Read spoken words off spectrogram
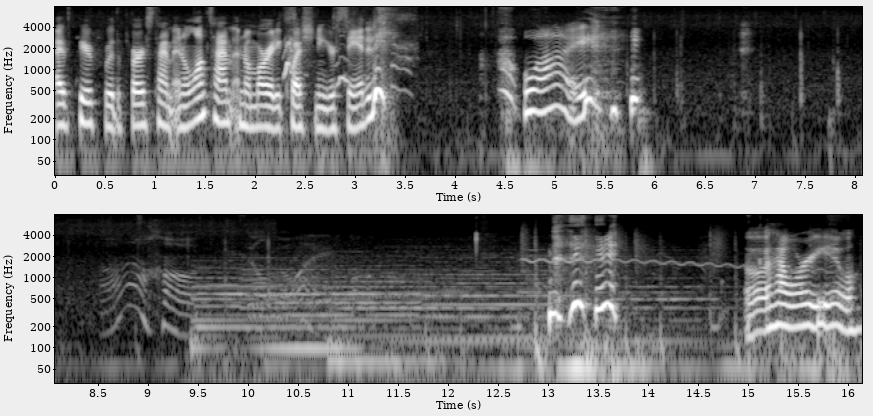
I've appeared for the first time in a long time, and I'm already questioning your sanity. Why? oh, how are you?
